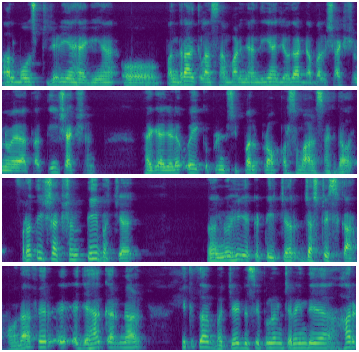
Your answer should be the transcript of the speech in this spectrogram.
ਆਲਮੋਸਟ ਜਿਹੜੀਆਂ ਹੈਗੀਆਂ ਉਹ 15 ਕਲਾਸਾਂ ਬਣ ਜਾਂਦੀਆਂ। ਜੇ ਉਹਦਾ ਡਬਲ ਸੈਕਸ਼ਨ ਹੋਇਆ ਤਾਂ 30 ਸੈਕਸ਼ਨ ਹੈਗਾ ਜਿਹੜਾ ਉਹ ਇੱਕ ਪ੍ਰਿੰਸੀਪਲ ਪ੍ਰੋਪਰ ਸੰਭਾਲ ਸਕਦਾ ਔਰ ਪ੍ਰਤੀ ਸੈਕਸ਼ਨ 30 ਬੱਚੇ ਨੂੰ ਹੀ ਇੱਕ ਟੀਚਰ ਜਸਟਿਸ ਕਰ ਪਾਉਂਦਾ। ਫਿਰ ਇਹ- ਅਜਿਹਾ ਕਰਨ ਨਾਲ ਇੱਕ ਤਾਂ ਬੱਚੇ ਡਿਸਪਲਿਨ ਚ ਰਹਿੰਦੇ ਆ, ਹਰ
